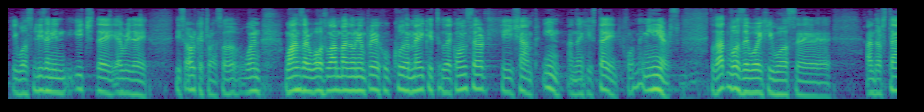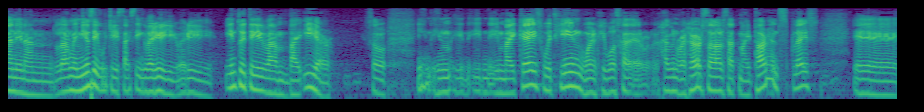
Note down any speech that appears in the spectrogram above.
He was listening each day, every day, this orchestra. So when once there was one bandoneon player who couldn't make it to the concert, he jumped in, and then he stayed for many years. So that was the way he was uh, understanding and learning music, which is, I think, very, very intuitive and by ear. So in, in, in, in my case with him, when he was ha- having rehearsals at my parents' place, uh,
